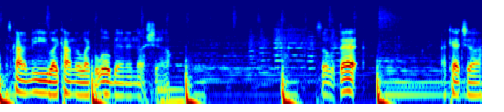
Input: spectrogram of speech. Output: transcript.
that's kind of me, like kind of like a little bit in a nutshell. So with that, I catch y'all.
